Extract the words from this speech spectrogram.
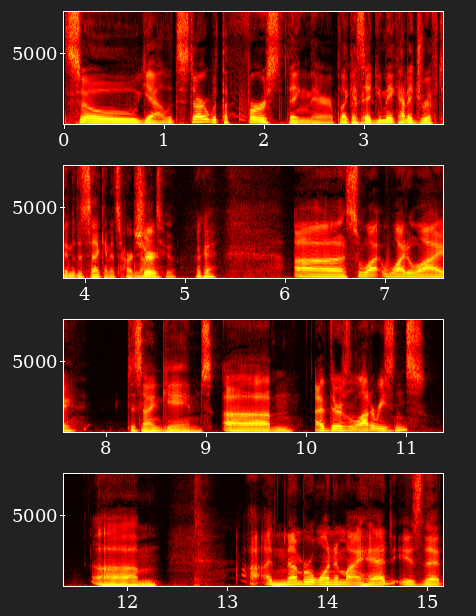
So yeah, let's start with the first thing there. Like I said, you may kind of drift into the second. It's hard Sure. not to. Okay. Uh, so why why do I design games? Um, I, there's a lot of reasons. Um, uh, number one in my head is that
